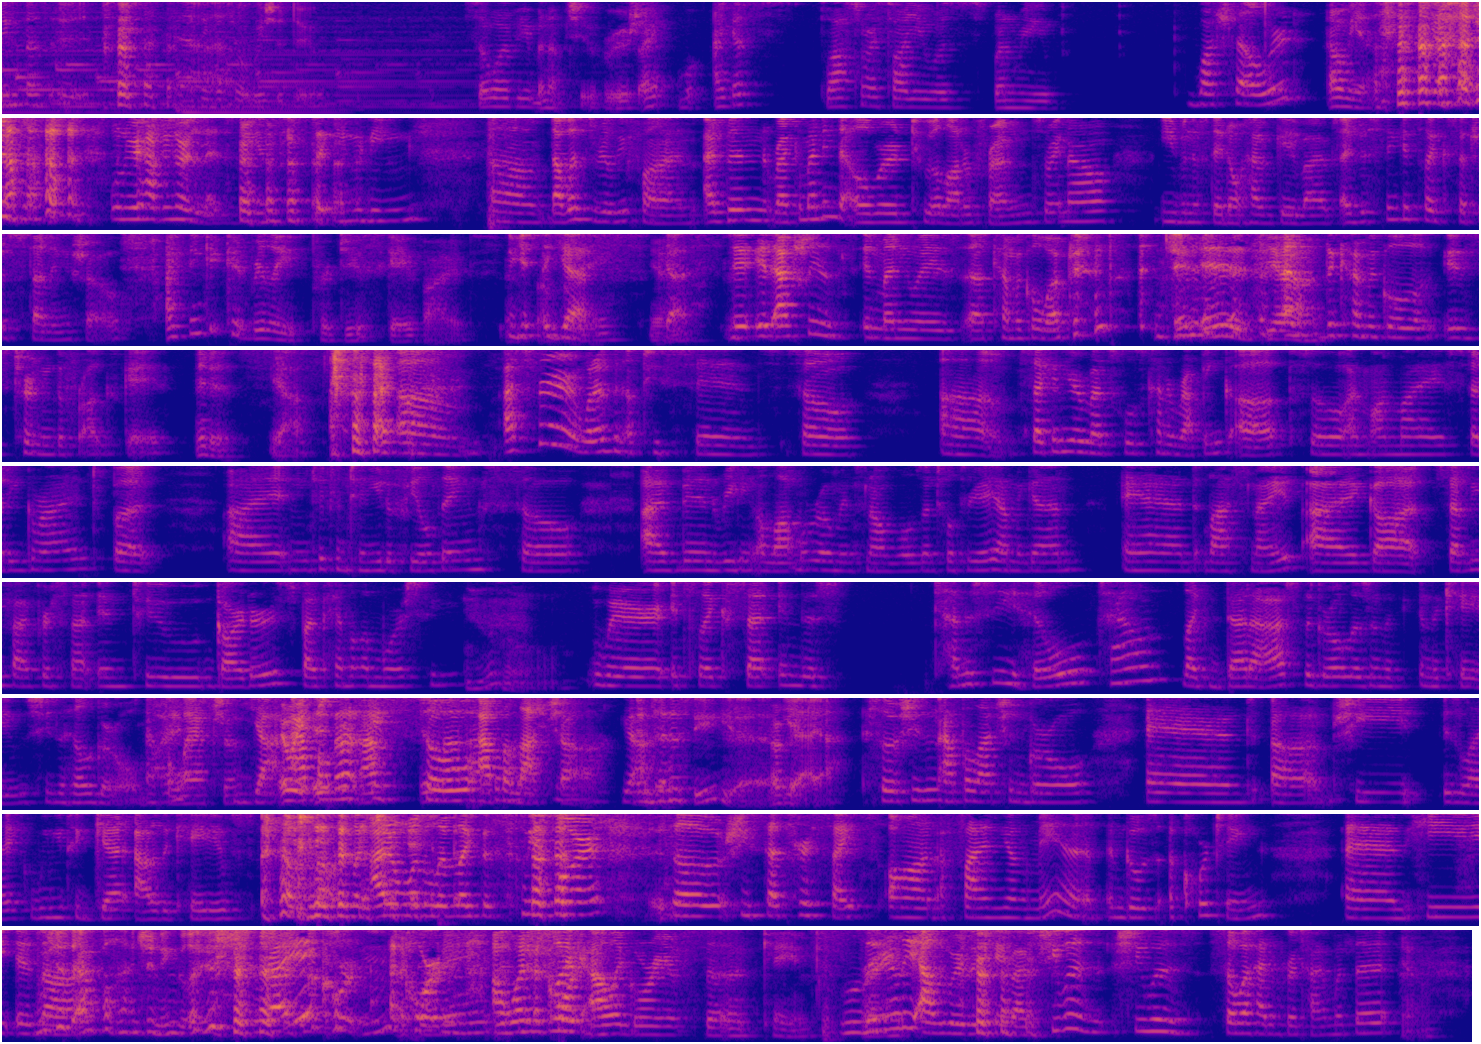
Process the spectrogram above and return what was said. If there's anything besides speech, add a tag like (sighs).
I think that's it. (laughs) I think that's what we should do. So what have you been up to, Rouge? I I guess the last time I saw you was when we. watched the L word? Oh yes. (laughs) (laughs) when we were having our lesbian pizza evening. Um, that was really fun. I've been recommending the L word to a lot of friends right now, even if they don't have gay vibes. I just think it's like such a stunning show. I think it could really produce gay vibes. Y- yes, Yeah. yes. It, it actually is in many ways a chemical weapon. (laughs) It is, yeah. And the chemical is turning the frogs gay. It is. Yeah. (laughs) Um as for what i've been up to since so um second year med school is kind of wrapping up so i'm on my study grind but i need to continue to feel things so i've been reading a lot more romance novels until 3 a.m again and last night i got 75% into garters by Pamela Morsi Ooh. where it's like set in this Tennessee hill town, like dead ass. The girl lives in the in the caves. She's a hill girl. What? Appalachia. Yeah, Oh, wait, Apple- is that it's, App- it's is so that Appalachia. Appalachia? Yeah, In. Tennessee, yeah. Okay. Yeah, yeah. So she's an Appalachian girl, and um, she is like, we need to get out of the caves. (laughs) I was like, I don't want to live like this anymore. (laughs) so she sets her sights on a fine young man and goes a courting, and he is Which uh, is Appalachian English. Right? A (laughs) courtin. A courting. I this went is like allegory of the cave. literally allegory of the cave vibes. She was she was so ahead of her time with it. Yeah.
